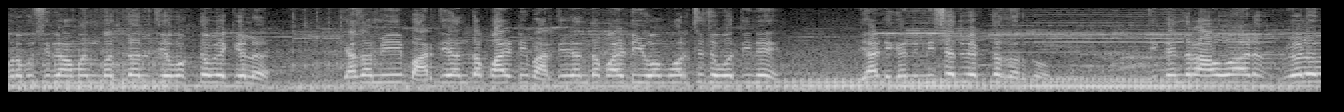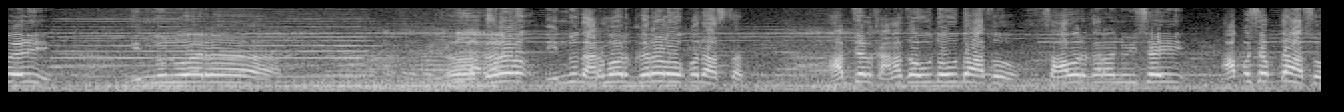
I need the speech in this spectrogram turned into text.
प्रभू श्रीरामांबद्दल जे वक्तव्य केलं त्याचा मी भारतीय जनता पार्टी भारतीय जनता पार्टी युवा मोर्चाच्या वतीने या ठिकाणी निषेध व्यक्त करतो. जितेंद्र आव्हाड वेळोवेळी हिंदूंवर गरळ हिंदू धर्मावर गरळ ओकत असतात. अफजल खानाचा उदो उदो असो सावरकरांविषयी अपशब्द असो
